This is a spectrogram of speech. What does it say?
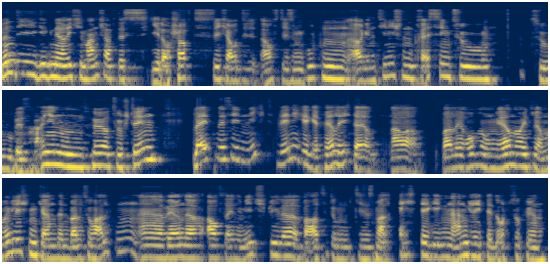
Wenn die gegnerische Mannschaft es jedoch schafft, sich aus diesem guten argentinischen Pressing zu, zu befreien und höher zu stehen, bleibt Messi nicht weniger gefährlich, da er Balleroberung erneut ermöglichen kann, den Ball zu halten, äh, während er auf seine Mitspieler wartet, um dieses Mal echte Gegenangriffe durchzuführen,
